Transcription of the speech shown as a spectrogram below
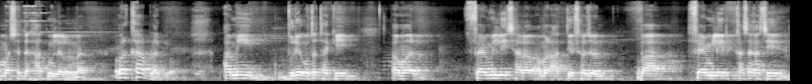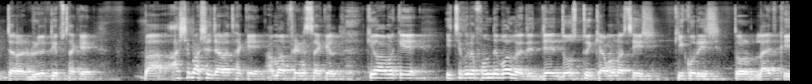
আমার সাথে হাত মিলালো না, আমার খারাপ লাগল। আমি দূরে কোথাও থাকি, আমার ফ্যামিলি ছাড়াও আমার আত্মীয় স্বজন বা ফ্যামিলির কাছাকাছি যারা রিলেটিভস থাকে বা আশেপাশে যারা থাকে, আমার ফ্রেন্ড সার্কেল কেউ আমাকে ইচ্ছে করে ফোন দিয়ে বল না যে দোস্ত, তুই কেমন আছিস? কি করিস? তোর লাইফ কি?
